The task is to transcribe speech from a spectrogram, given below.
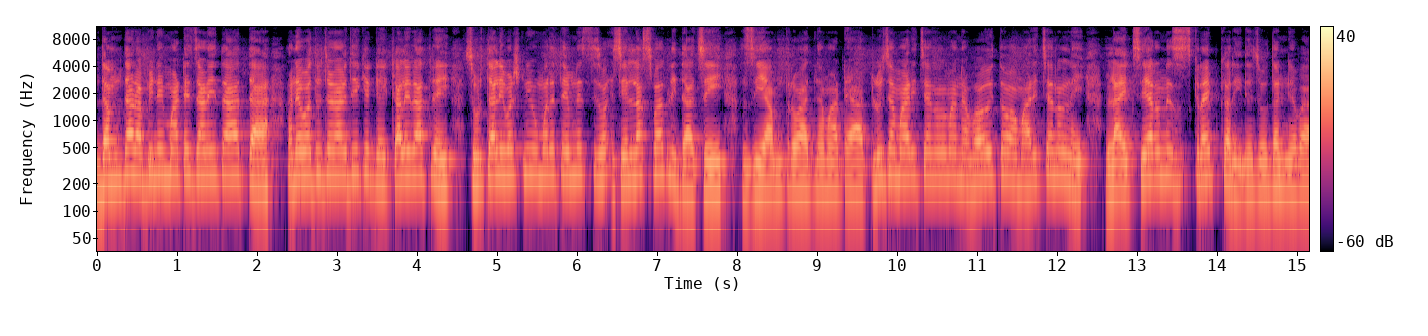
દમદાર અભિનય માટે જાણીતા હતા. અને વધુ જણાવી દઈએ કે ગઈકાલે રાત્રે સુડતાલીસ વર્ષની ઉંમરે તેમને છેલ્લા સ્વાદ લીધા છે. જે આ મિત્રો, આજના માટે આટલું જ અમારી ચેનલમાં નવા હોય તો અમારી ચેનલને લાઇક શેર અને સબસ્ક્રાઈબ કરી દેજો. धन्यवाद.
